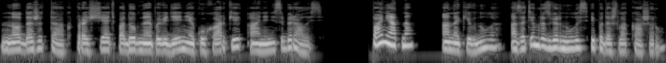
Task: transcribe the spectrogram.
Но даже так прощать подобное поведение кухарки Аня не собиралась. «Понятно», — она кивнула, а затем развернулась и подошла к Ашеру.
